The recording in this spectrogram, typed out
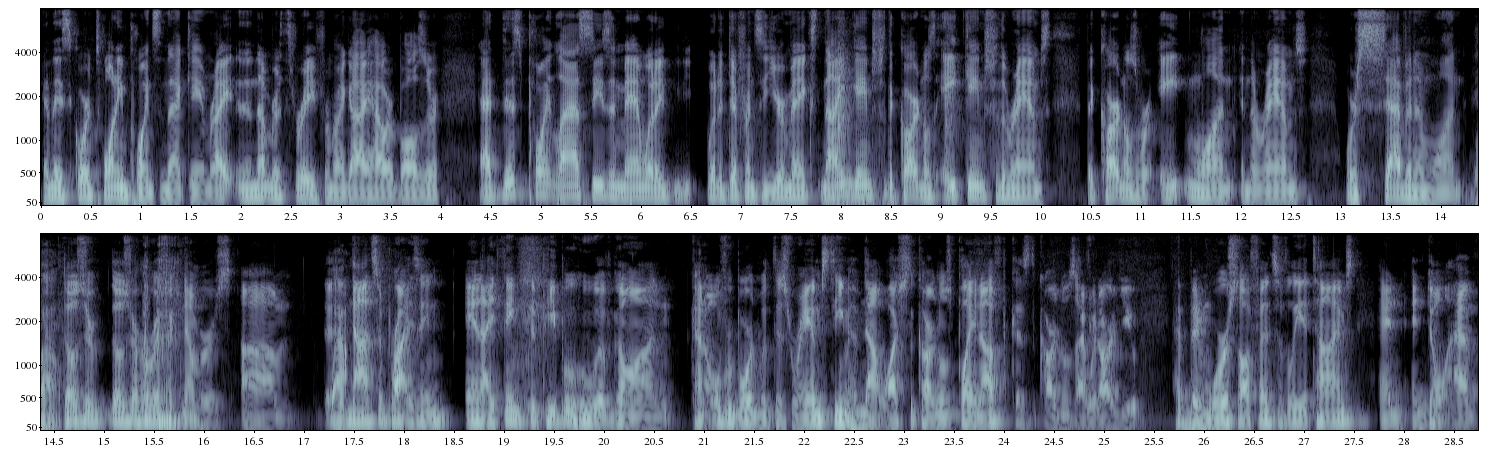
and they scored 20 points in that game, right? And the number three for my guy Howard Balzer. At this point last season, man, what a what a difference a year makes. Nine games for the Cardinals, eight games for the Rams. The Cardinals were eight and one, and the Rams we're seven and one. Wow, those are those are horrific numbers. Um, wow. Not surprising, and I think the people who have gone kind of overboard with this Rams team have not watched the Cardinals play enough because the Cardinals, I would argue, have been worse offensively at times and and don't have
